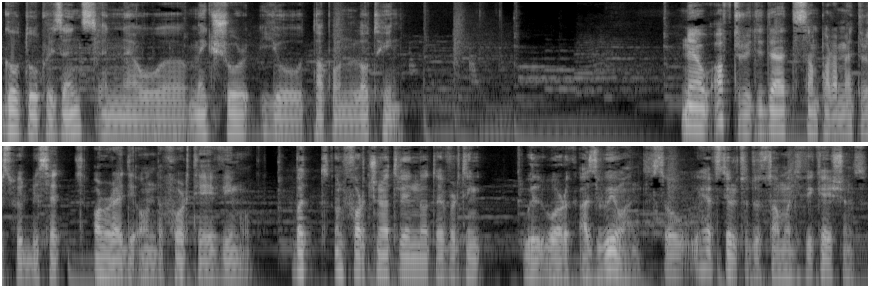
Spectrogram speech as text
Go to presents and now uh, make sure you tap on load in. Now after you did that some parameters will be set already on the 48V mode. But unfortunately not everything will work as we want, so we have still to do some modifications.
